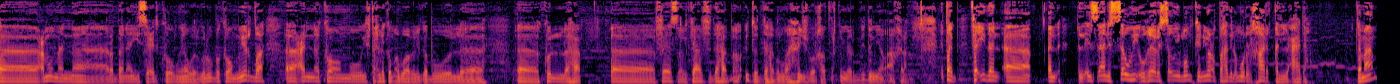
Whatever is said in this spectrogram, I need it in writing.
آه عموما آه ربنا يسعدكم وينور قلوبكم ويرضى آه عنكم ويفتح لكم أبواب القبول آه آه كلها آه فيصل كاف ذهب أنتم الذهب الله يجبر خاطركم يا ربي دنيا وآخرة. طيب فاذا آه الإنسان السوي وغير السوي ممكن يعطى هذه الأمور الخارقة للعادة. تمام؟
